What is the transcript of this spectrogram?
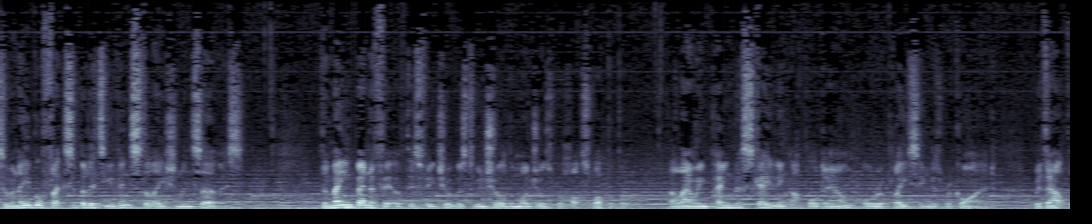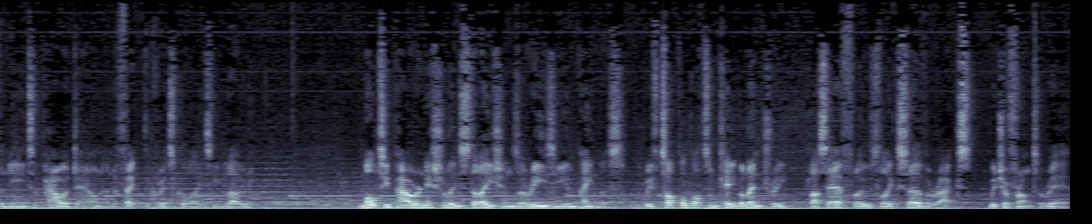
to enable flexibility of installation and service. The main benefit of this feature was to ensure the modules were hot swappable, allowing painless scaling up or down or replacing as required, without the need to power down and affect the critical IT load. Multi-power initial installations are easy and painless, with top or bottom cable entry, plus airflows like server racks, which are front to rear.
